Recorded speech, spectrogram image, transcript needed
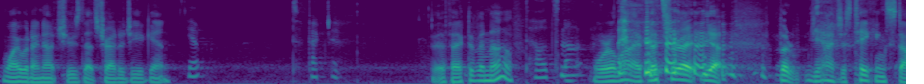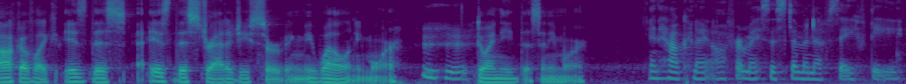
Why would I not choose that strategy again? Yep. It's effective. Effective enough. Tell it's not. We're alive. That's right. Yeah. But yeah, just taking stock of like, is this is this strategy serving me well anymore? Mm-hmm. Do I need this anymore? And how can I offer my system enough safety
